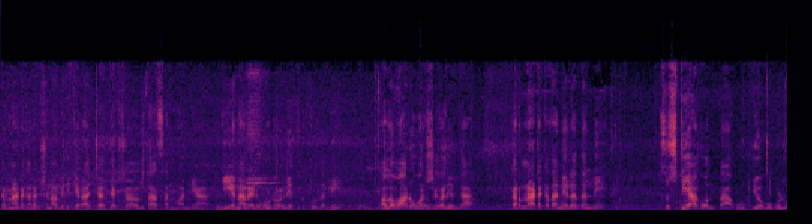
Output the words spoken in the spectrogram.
ಕರ್ನಾಟಕ ರಕ್ಷಣಾ ವೇದಿಕೆ ರಾಜ್ಯಾಧ್ಯಕ್ಷರಾದಂಥ ಸನ್ಮಾನ್ಯ ಡಿ ಎ ನಾರಾಯಣಗೌಡರ ನೇತೃತ್ವದಲ್ಲಿ ಹಲವಾರು ವರ್ಷಗಳಿಂದ ಕರ್ನಾಟಕದ ನೆಲದಲ್ಲಿ ಸೃಷ್ಟಿಯಾಗುವಂಥ ಉದ್ಯೋಗಗಳು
